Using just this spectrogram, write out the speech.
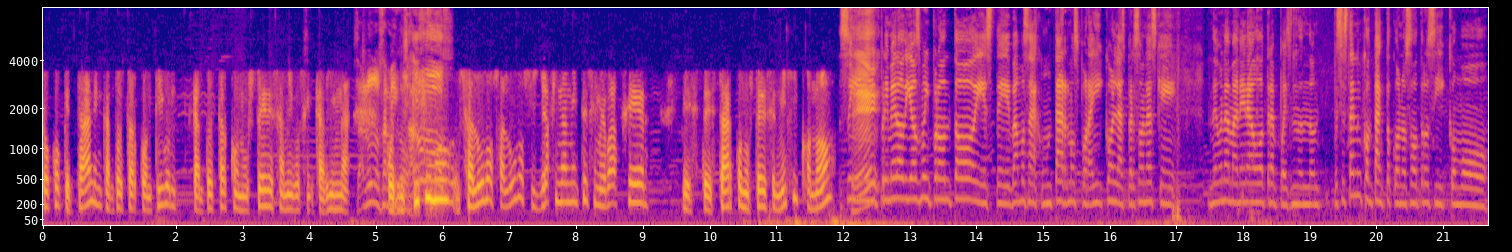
Choco, ¿qué tal? Encantado de estar contigo, encantado de estar con ustedes, amigos en cabina. Saludos, Pues amigos. muchísimo, saludos, saludos, y ya finalmente se me va a hacer este estar con ustedes en México, ¿no? Sí, primero Dios, muy pronto este, vamos a juntarnos por ahí con las personas que de una manera u otra pues, no, no- pues están en contacto con nosotros y como,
